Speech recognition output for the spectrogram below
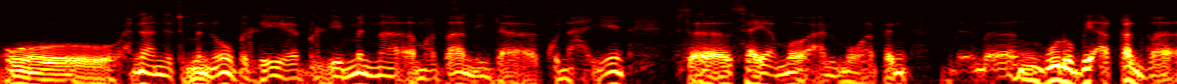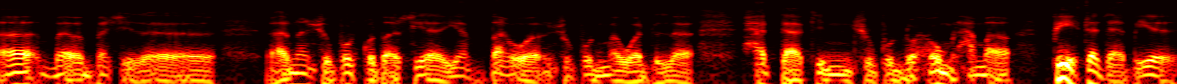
وحنا نتمنوا باللي باللي من رمضان إذا كنا حيين سيمر على المواطن. نقولوا بأقل باش أنا نشوفوا القدرات يرضى نشوفوا المواد حتى كي نشوفوا اللحوم الحمراء فيه تدابير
